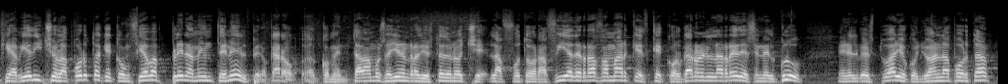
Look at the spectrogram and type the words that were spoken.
que había dicho Laporta que confiaba plenamente en él, pero claro, eh, comentábamos ayer en Radio Estadio Noche la fotografía de Rafa Márquez que colgaron en las redes en el club, en el vestuario con Joan Laporta,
